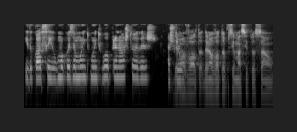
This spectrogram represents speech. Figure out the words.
E do qual saiu uma coisa muito, muito boa para nós todas. Acho Deram eu. a volta, deram a volta por cima à situação.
